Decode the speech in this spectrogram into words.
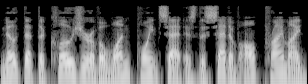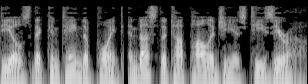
note that the closure of a one-point set is the set of all prime ideals that contain the point and thus the topology is T0.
